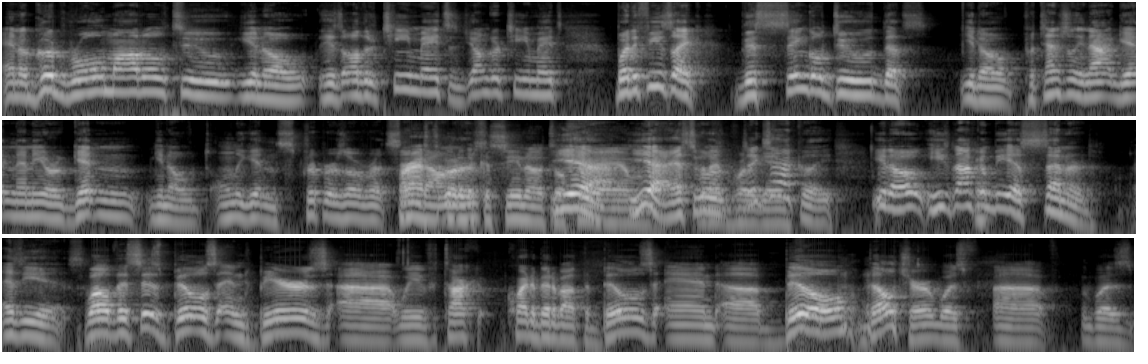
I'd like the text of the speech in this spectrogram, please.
and a good role model to you know his other teammates, his younger teammates. But if he's like this single dude that's you know potentially not getting any or getting you know only getting strippers over at Or has to go to the casino till yeah, 3 a.m. yeah, has to go night before the game. exactly. You know he's not going to be as centered as he is. Well, this is Bills and Beers. Uh, we've talked quite a bit about the Bills, and uh, Bill Belcher was uh, was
